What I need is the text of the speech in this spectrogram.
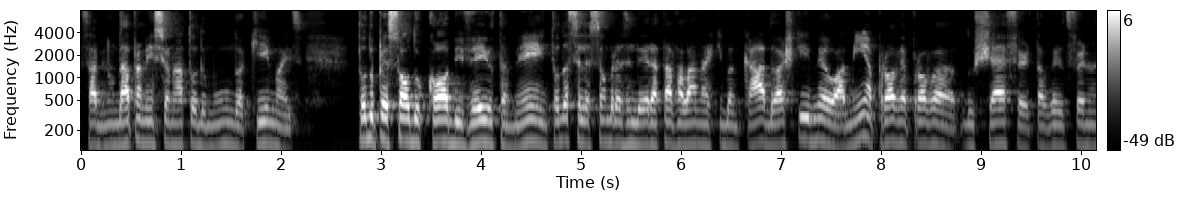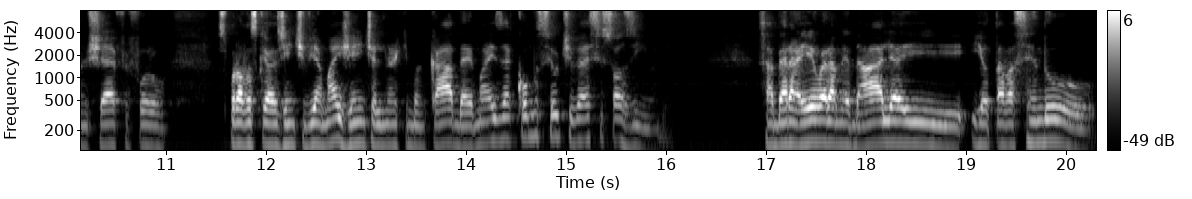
sabe? Não dá para mencionar todo mundo aqui, mas todo o pessoal do COB veio também, toda a seleção brasileira estava lá na arquibancada. Eu acho que, meu, a minha prova e a prova do Sheffer, talvez do Fernando Sheffer, foram as provas que a gente via mais gente ali na arquibancada, é- mas é como se eu tivesse sozinho ali. Sabe, era eu, era a medalha e, e eu tava sendo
